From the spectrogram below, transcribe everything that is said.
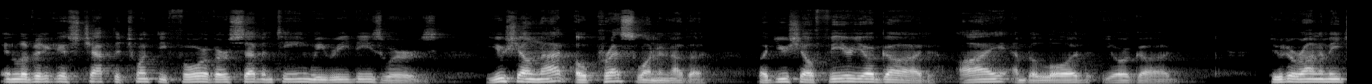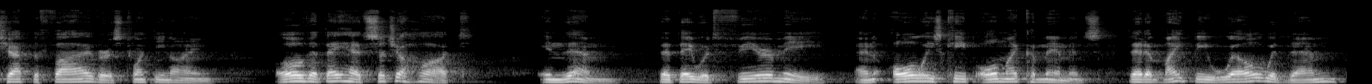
In Leviticus chapter 24, verse 17, we read these words You shall not oppress one another, but you shall fear your God. I am the Lord your God. Deuteronomy chapter 5, verse 29. Oh, that they had such a heart in them that they would fear me and always keep all my commandments, that it might be well with them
